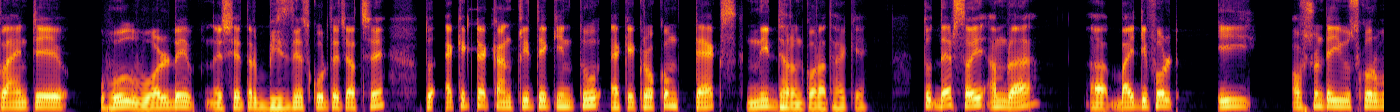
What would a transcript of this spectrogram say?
ক্লায়েন্টে হোল ওয়ার্ল্ডে সে তার বিজনেস করতে চাচ্ছে, তো এক একটা কান্ট্রিতে কিন্তু এক এক রকম ট্যাক্স নির্ধারণ করা থাকে। তো দ্যাটস ওয়াই আমরা বাই ডিফল্ট এই অপশনটা ইউজ করব,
